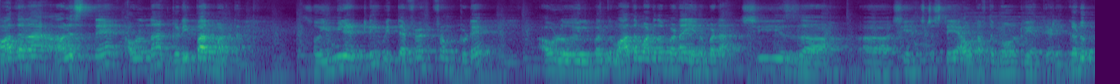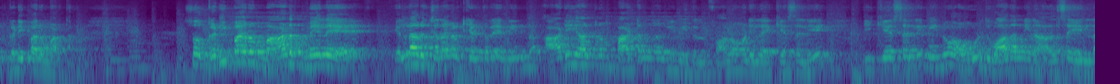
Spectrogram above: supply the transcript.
ವಾದನ ಆಲಿಸದೆ ಅವಳನ್ನ ಗಡಿಪಾರು ಮಾಡ್ತಾನೆ. So immediately with effect from today ಅವಳು ಇಲ್ಲಿ ಬಂದು ವಾದ ಮಾಡೋದು ಬೇಡ, ಏನು ಬೇಡ. She is she has to stay out of the boundary ಅಂತೇಳಿ ಗಡು, ಗಡಿಪಾರು ಮಾಡ್ತಾನೆ ಸೊ ಗಡಿಪಾರು ಮಾಡಿದ ಮೇಲೆ ಎಲ್ಲರೂ ಜನಗಳು ಕೇಳ್ತಾರೆ ನಿನ್ನ ಆಡಿ ಆಲ್ಟ್ರಮ್ ಪಾರ್ಟನ್ನ ನೀನು ಇದನ್ನು ಫಾಲೋ ಮಾಡಿಲ್ಲ ಈ ಕೇಸಲ್ಲಿ. ಈ ಕೇಸಲ್ಲಿ ನೀನು ಅವಳದು ವಾದ ನೀನು ಆಲ್ಸೇ ಇಲ್ಲ.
